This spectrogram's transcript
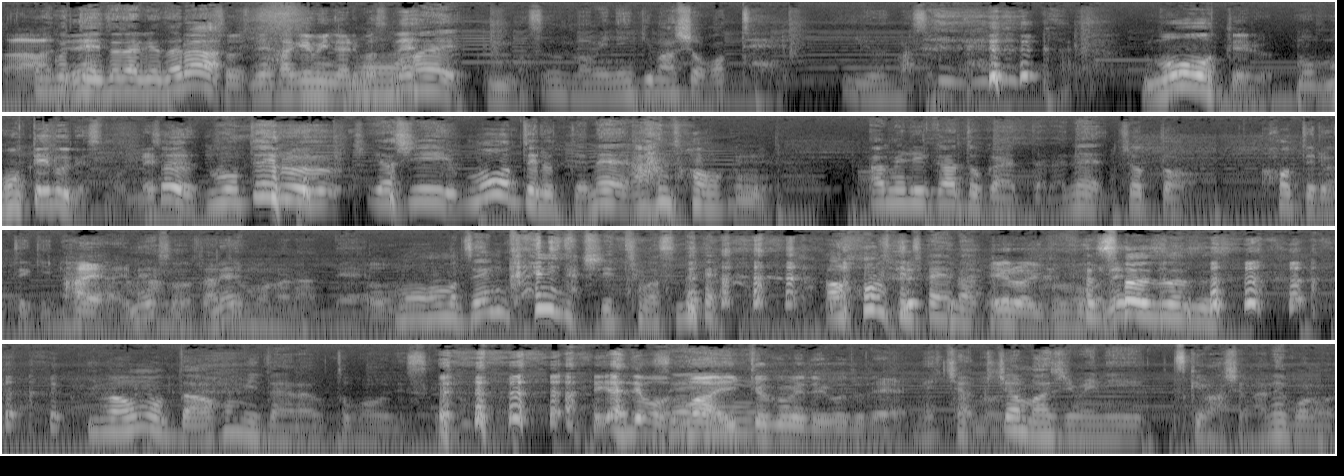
あー送っていただけたら、そうですね。励みになりますね。もうはい、うん。飲みに行きましょうって言いますんで、モーテル。もうモテるですもんね。そうモテるやし モーテルってねあのうん。アメリカとかやったらねちょっとホテル的な、はいはいね建物なんで、うん。もうほんま全開に出していってますね。アホみたいな。エロい部分をね。そうそうそう。今思ったアホみたいなところですけどいやでもまあ一曲目ということで。めちゃくちゃ真面目につけましたからねこの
